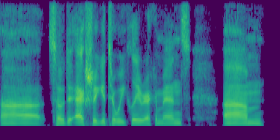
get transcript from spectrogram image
uh so to actually get to weekly recommends, um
